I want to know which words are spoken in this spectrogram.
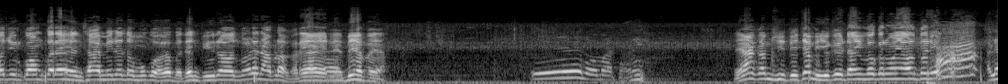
મજૂર કામ કરે છે સા મિલે તો મૂકો. હવે બધાને પીવડાવવા પડે ને આપણા ઘરે આવે એટલે. બે ભયા એ નો માં ધણી. કમસી તે ચમ એક ટાઈમ વગર અહીં આવતો રહ્યો? અલે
